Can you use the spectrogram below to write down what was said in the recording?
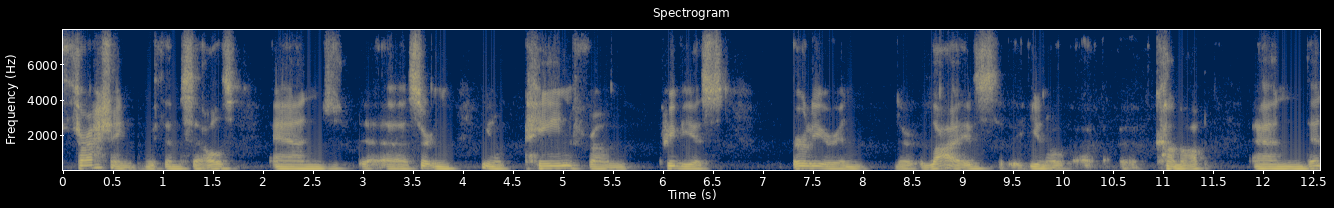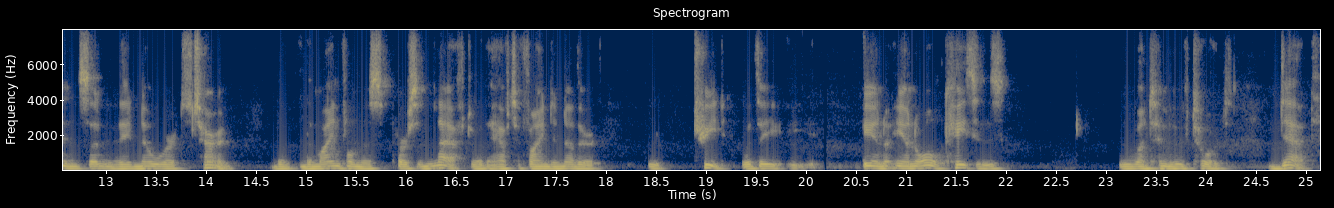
thrashing with themselves and a uh, certain you know pain from previous earlier in their lives you know uh, uh come up and then suddenly they know where to turn. The, the mindfulness person left, or they have to find another retreat. with the in in all cases we want to move towards depth.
